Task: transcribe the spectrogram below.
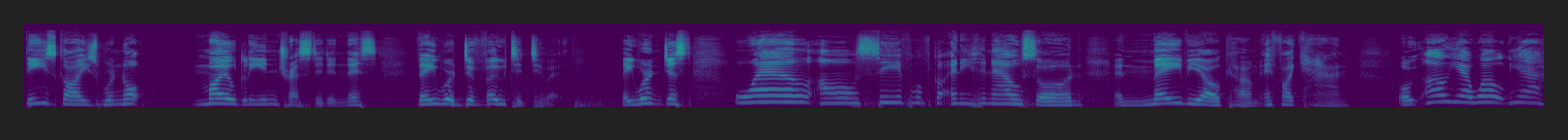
these guys were not mildly interested in this, they were devoted to it. They weren't just, well, I'll see if I've got anything else on, and maybe I'll come if I can. Or, oh, yeah, well, yeah,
